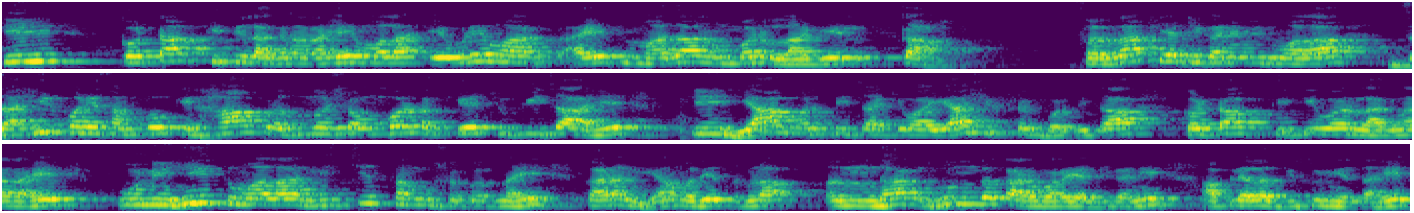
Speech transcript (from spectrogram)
की कट ऑफ किती लागणार आहे? मला एवढे मार्क्स आहेत माझा नंबर लागेल का? सर्रास या ठिकाणी मी तुम्हाला जाहीरपणे सांगतो की हा प्रश्न शंभर टक्के चुकीचा आहे की या भरतीचा किंवा या शिक्षक भरतीचा कट ऑफ कितीवर लागणार आहे कुणीही तुम्हाला निश्चित सांगू शकत नाही कारण यामध्ये सगळा अंधाधुंद कारभार या ठिकाणी आपल्याला दिसून येत आहे.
